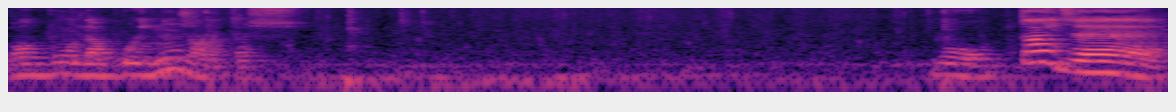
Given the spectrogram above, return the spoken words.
어뭐 나뭐 있는 줄 알았다 씨. 뭐 없다 이제.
